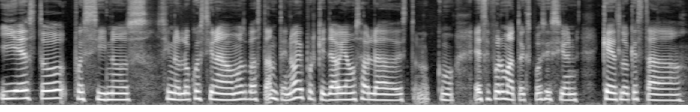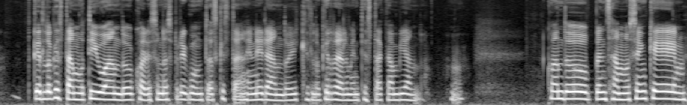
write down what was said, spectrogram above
Y esto pues sí nos, sí nos lo cuestionábamos bastante, ¿no? Y porque ya habíamos hablado de esto, ¿no? Como ese formato exposición, qué es lo que está qué es lo que está motivando, cuáles son las preguntas que están generando y qué es lo que realmente está cambiando, ¿no? Cuando pensamos en que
